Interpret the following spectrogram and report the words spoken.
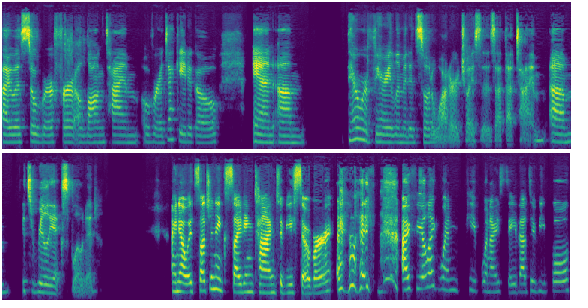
I was sober for a long time, over a decade ago, and um, there were very limited soda water choices at that time. Um, it's really exploded. I know it's such an exciting time to be sober, like I feel like when people when I say that to people,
